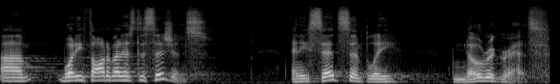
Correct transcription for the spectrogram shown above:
um, what he thought about his decisions. And he said simply, No regrets.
